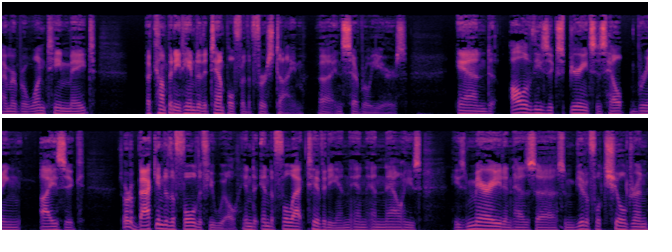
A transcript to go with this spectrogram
I remember one teammate accompanied him to the temple for the first time uh, in several years. And all of these experiences helped bring Isaac sort of back into the fold, if you will, into into full activity. And and, and now he's he's married and has uh, some beautiful children.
